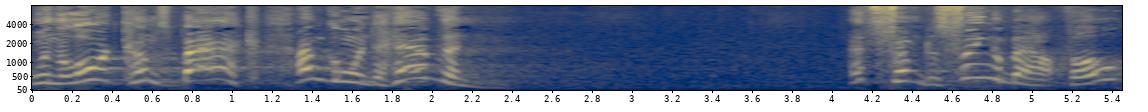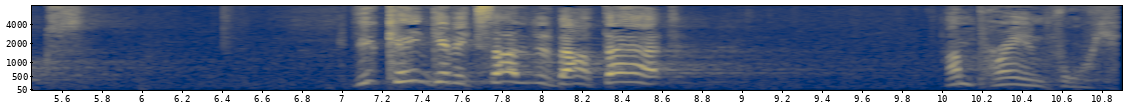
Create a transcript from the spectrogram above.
When the Lord comes back, I'm going to heaven. That's something to sing about, folks. If you can't get excited about that, I'm praying for you.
